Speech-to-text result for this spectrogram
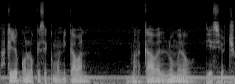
Aquello con lo que se comunicaban marcaba el número 18.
